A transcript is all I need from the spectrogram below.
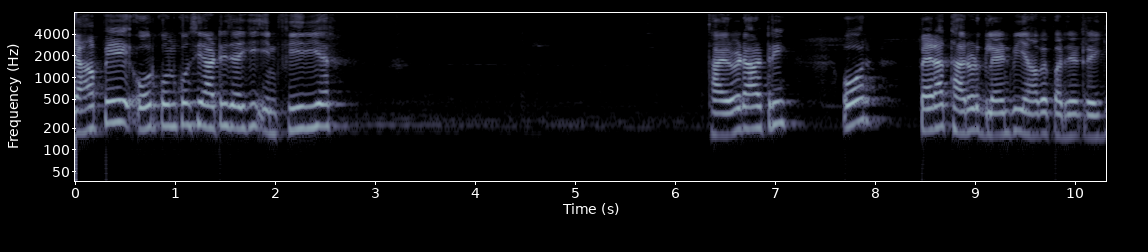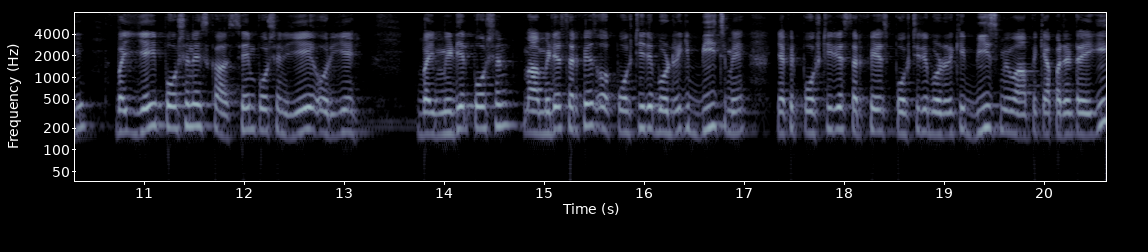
यहाँ पे और कौन कौन सी आर्टरी जाएगी इन्फीरियर थायराइड आर्टरी और पैराथायरॉयड ग्लैंड भी यहाँ पे प्रेजेंट रहेगी भाई यही पोर्शन है इसका सेम पोर्शन ये और ये भाई मीडियल पोर्शन मीडियल सरफेस और पोस्टीरियर बॉर्डर के बीच में या फिर पोस्टीरियर सरफेस पोस्टीरियर बॉर्डर के बीच में वहाँ पे क्या प्रेजेंट रहेगी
